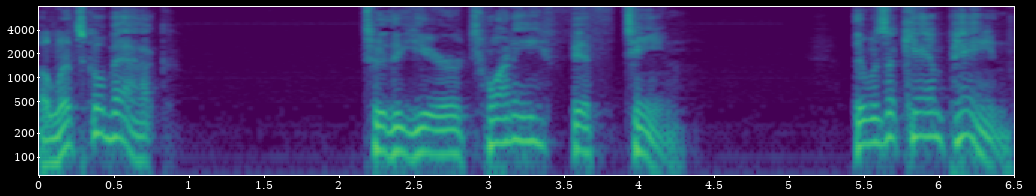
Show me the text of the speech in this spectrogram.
Now let's go back to the year 2015. There was a campaign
